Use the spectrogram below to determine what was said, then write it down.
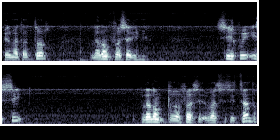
permuttateurs, la lampe va s'allumer. Si j'appuie ici, la lampe va s'éteindre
